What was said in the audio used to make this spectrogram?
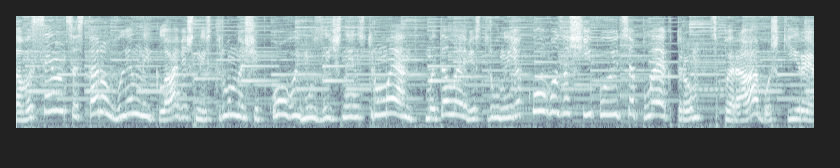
Клавесин це старовинний клавішний струнно-щіпковий музичний інструмент, металеві струни якого защіпуються плектром з пера або шкіри.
